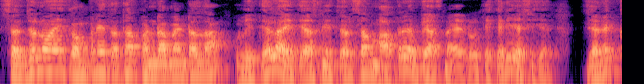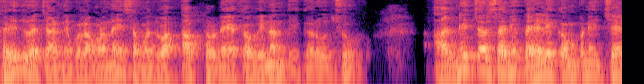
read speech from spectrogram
સજ્જનો અહીં કંપની તથા ફંડામેન્ટલના વીતેલા ઇતિહાસની ચર્ચા માત્ર અભ્યાસના હેતુથી કરીએ છીએ. જેને ખરીદ વેચાણની ભલામણ નહીં સમજવા આપ સૌને એક વિનંતી કરું છું. આજની ચર્ચાની પહેલી કંપની છે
